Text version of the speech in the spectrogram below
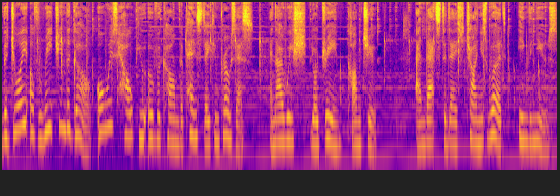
the joy of reaching the goal always help you overcome the painstaking process. And I wish your dream come true. And that's today's Chinese word in the news.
